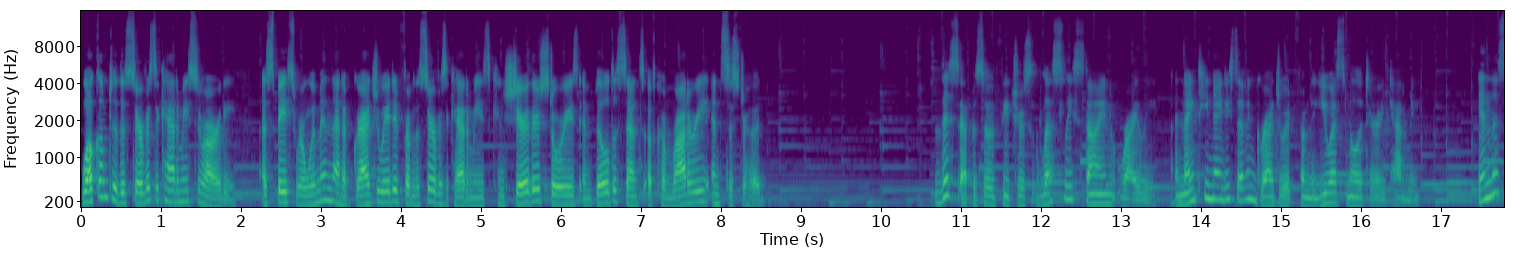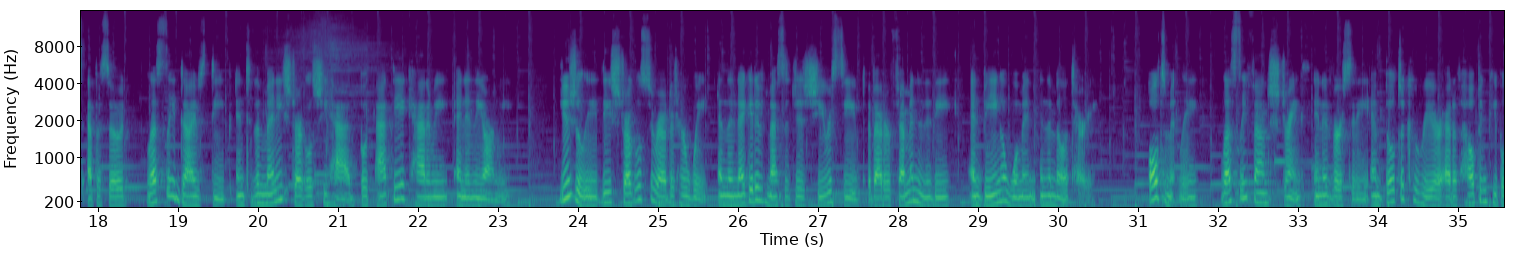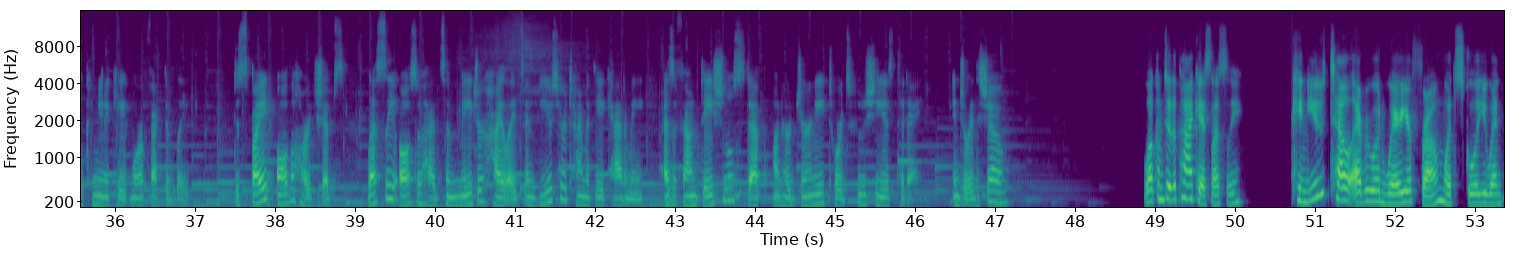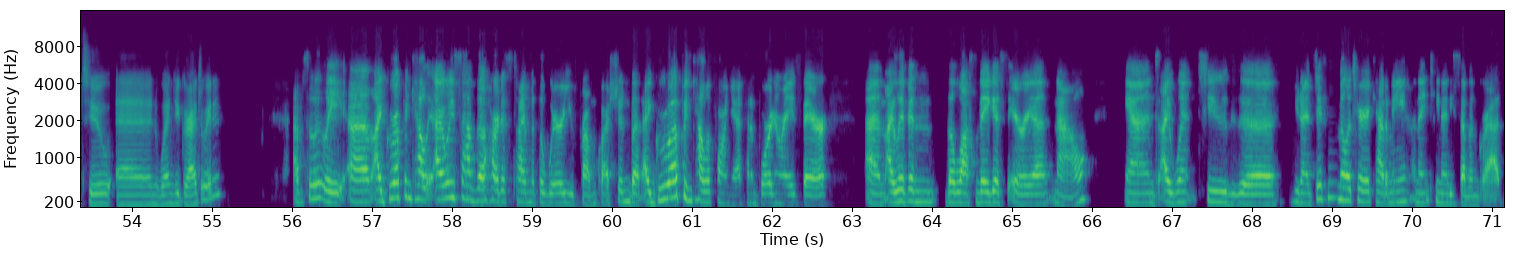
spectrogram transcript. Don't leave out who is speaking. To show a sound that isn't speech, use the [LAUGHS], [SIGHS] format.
Speaker 1: Welcome to the Service Academy Sorority, a space where women that have graduated from the service academies can share their stories and build a sense of camaraderie and sisterhood. This episode features Leslie Stein Riley, a 1997 graduate from the U.S. Military Academy. In this episode, Leslie dives deep into the many struggles she had both at the Academy and in the Army. Usually, these struggles surrounded her weight and the negative messages she received about her femininity and being a woman in the military. Ultimately, Leslie found strength in adversity and built a career out of helping people communicate more effectively. Despite all the hardships, Leslie also had some major highlights and views her time at the Academy as a foundational step on her journey towards who she is today. Enjoy the show. Welcome to the podcast, Leslie. Can you tell everyone where you're from, what school you went to, and when you graduated?
Speaker 2: Absolutely. Um, I grew up in Cali. I always have the hardest time with the "Where are you from?" question, but I grew up in California, kind of born and raised there. Um, I live in the Las Vegas area now, and I went to the United States Military Academy, a 1997 grad.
